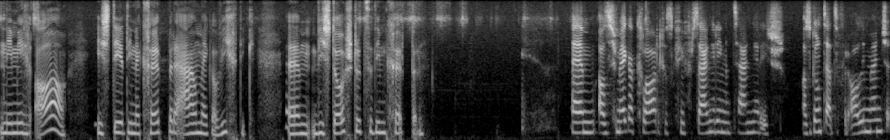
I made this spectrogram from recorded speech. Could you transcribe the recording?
nehme ich an, ist dir dein Körper auch mega wichtig. Ähm, wie stehst du zu deinem Körper? Ähm, also es ist mega klar, ich habe das Gefühl, für Sängerinnen und Sänger ist, also grundsätzlich für alle Menschen,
